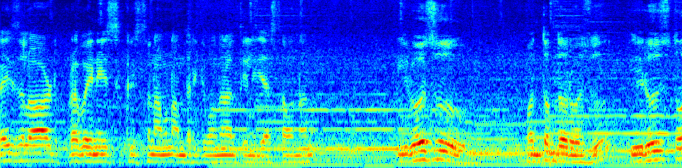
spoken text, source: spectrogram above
ప్రైజ్ లార్డ్ ప్రభైనేస్ క్రీస్తునామని అందరికీ వందనాలు తెలియజేస్తా ఉన్నాను. ఈరోజు పంతొమ్మిదో రోజు ఈ రోజుతో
